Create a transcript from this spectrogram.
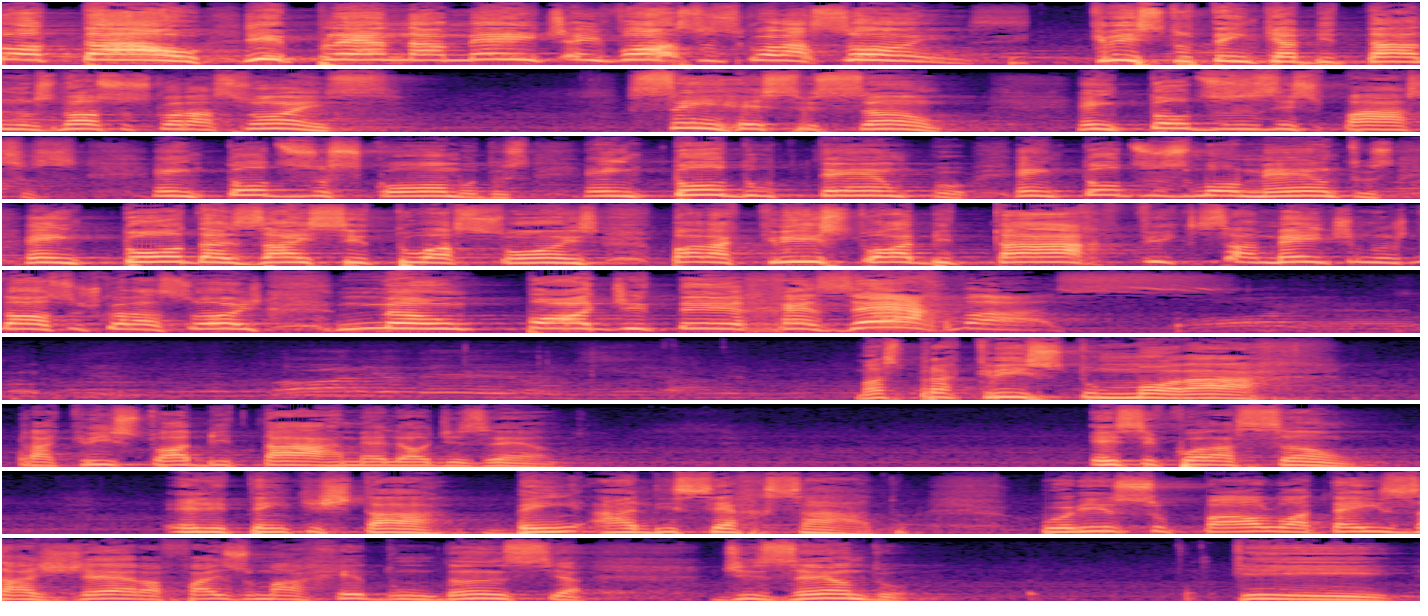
total e plenamente em vossos corações. Cristo tem que habitar nos nossos corações, sem restrição, em todos os espaços, em todos os cômodos, em todo o tempo, em todos os momentos, em todas as situações. Para Cristo habitar fixamente nos nossos corações, não pode ter reservas. Mas para Cristo morar para Cristo habitar, melhor dizendo. Esse coração, ele tem que estar bem alicerçado. Por isso, Paulo até exagera, faz uma redundância, dizendo que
